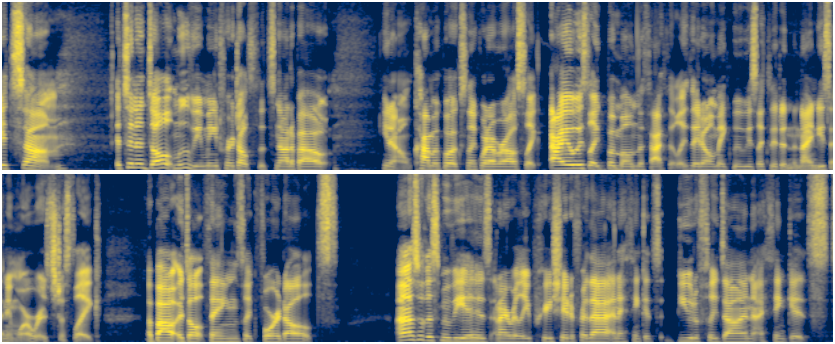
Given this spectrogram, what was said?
it's um it's an adult movie made for adults that's not about you know comic books and like whatever else like I always like bemoan the fact that like they don't make movies like they did in the 90s anymore where it's just like about adult things like for adults. And that's what this movie is and I really appreciate it for that and I think it's beautifully done. I think it's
